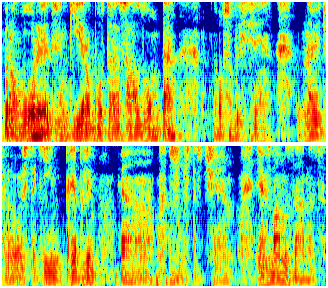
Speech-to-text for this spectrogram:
переговори, дзвінки, робота загалом та особисті, навіть ось такі теплі е, зустрічі, як з вами зараз.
